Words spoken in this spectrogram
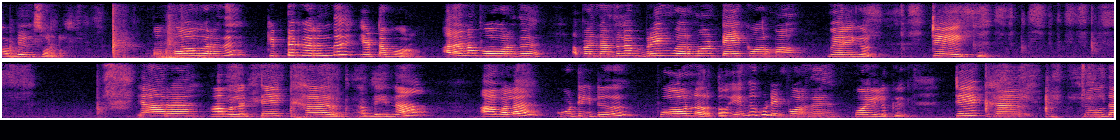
அப்படின்னு சொல்கிறோம் இப்போ போகிறது கிட்டக்க இருந்து எட்ட போகிறோம் அதானே போகிறது? அப்போ இந்த இடத்துல பிரிங் வருமா டேக் வருமா? வெரி குட் டேக்கு யாரை? அவளை டேக் ஹர் அப்படின்னா அவளை கூட்டிட்டு போன்னு அர்த்தம். எங்கே கூட்டிகிட்டு போகிறது கோயிலுக்கு. Take her to the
